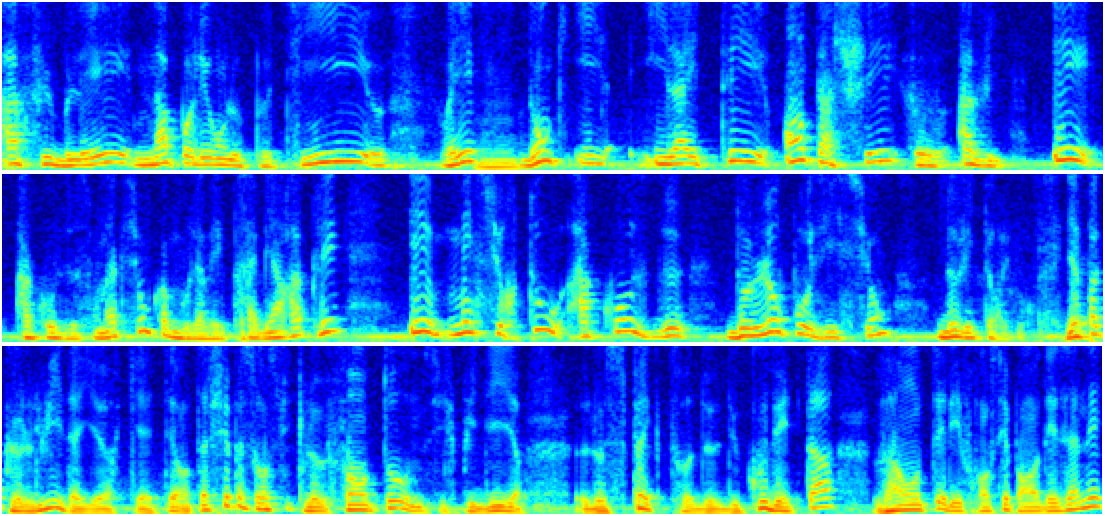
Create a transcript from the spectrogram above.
affublé, Napoléon le Petit, vous voyez, Mhm. donc il, il a été entaché euh, à vie. Et à cause de son action, comme vous l'avez très bien rappelé, et, mais surtout à cause de, de l'opposition de Victor Hugo. Il n'y a pas que lui d'ailleurs qui a été entaché, parce qu'ensuite le fantôme, si je puis dire, le spectre de- du coup d'État va hanter les Français pendant des années.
